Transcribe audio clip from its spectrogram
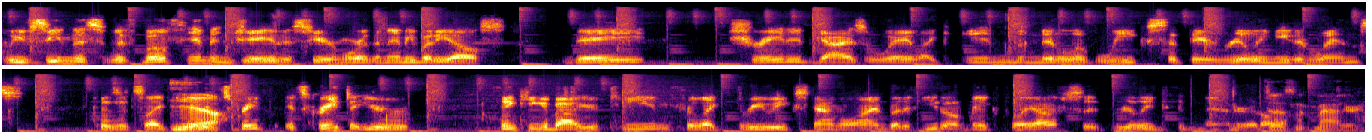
we've seen this with both him and Jay this year more than anybody else. They traded guys away like in the middle of weeks that they really needed wins because it's like yeah. Yeah. it's great it's great that you're thinking about your team for like three weeks down the line but if you don't make playoffs it really didn't matter at It all doesn't matter.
